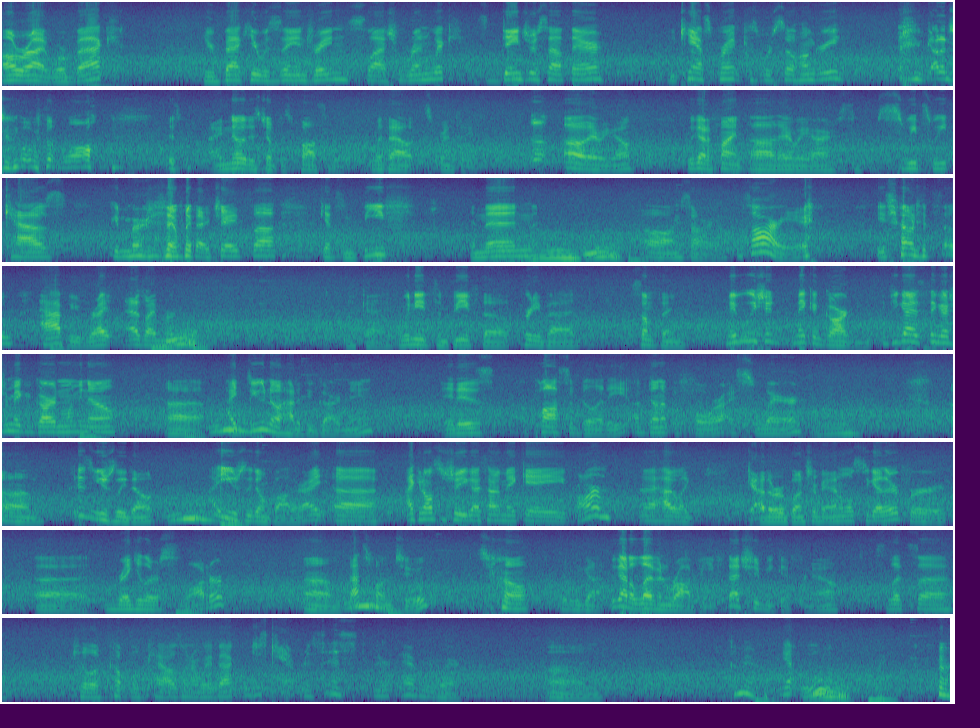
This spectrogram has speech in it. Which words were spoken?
Alright, we're back. You're back here with Zayen Draten slash Renwick. It's dangerous out there. We can't sprint because we're so hungry. Gotta jump over the wall. This, I know this jump is possible without sprinting. Uh, oh, there we go. We gotta find... Oh, there we are. Some sweet, sweet cows. We can murder them with our chainsaw. Get some beef. And then... Oh, I'm sorry. I'm sorry. you sounded so happy right as I murdered them. Okay, we need some beef though, pretty bad. Something. Maybe we should make a garden. If you guys think I should make a garden, let me know. Uh, I do know how to do gardening. It is a possibility. I've done it before, I swear. Um, I just usually don't. I usually don't bother. I, uh, I can also show you guys how to make a farm. Uh, how to, like, gather a bunch of animals together for, uh, regular slaughter. Um, that's fun too. So, what do we got? We got 11 raw beef. That should be good for now. So let's, uh, kill a couple of cows on our way back. We just can't resist. They're everywhere. Um, come here. Yeah, ooh.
